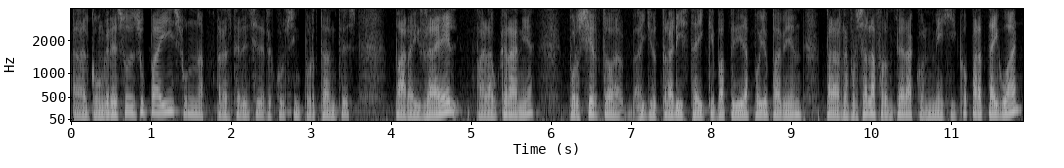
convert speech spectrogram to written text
al Congreso de su país una transferencia de recursos importantes para Israel, para Ucrania. Por cierto, hay otra lista ahí que va a pedir apoyo para bien para reforzar la frontera con México, para Taiwán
